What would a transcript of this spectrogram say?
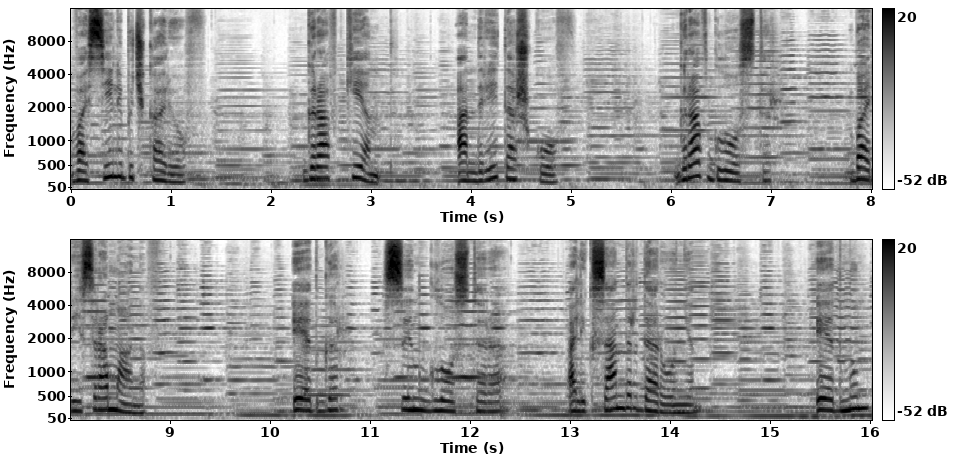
Василий Бочкарев, граф Кент Андрей Ташков, граф Глостер Борис Романов. Эдгар, сын Глостера, Александр Доронин. Эдмунд,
